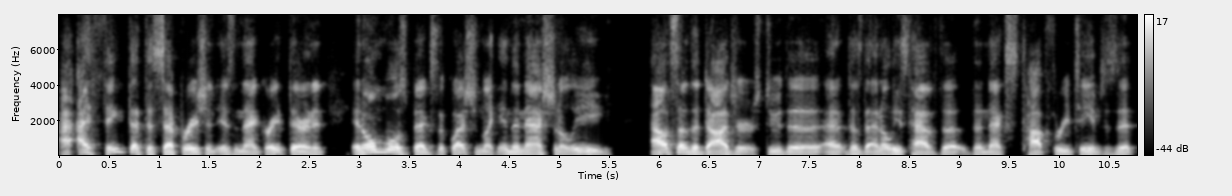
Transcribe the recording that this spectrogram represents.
I, I think that the separation isn't that great there, and it it almost begs the question: like in the National League, outside of the Dodgers, do the uh, does the NL East have the the next top three teams? Is it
